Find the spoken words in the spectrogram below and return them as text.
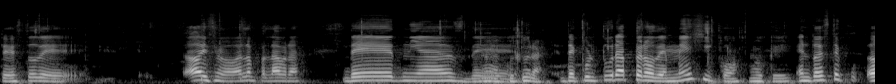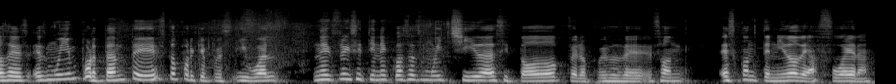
de esto de... Ay, se me va la palabra. De etnias, de... Ah, cultura. De cultura, pero de México. Ok. Entonces, te- o sea, es, es muy importante esto porque pues igual Netflix sí tiene cosas muy chidas y todo, pero pues o sea, son, es contenido de afuera.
